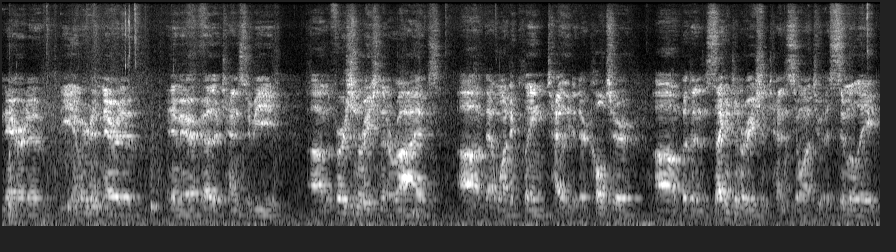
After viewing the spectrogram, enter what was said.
narrative, the immigrant narrative in America, there tends to be uh, the first generation that arrives uh, that want to cling tightly to their culture, uh, but then the second generation tends to want to assimilate,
